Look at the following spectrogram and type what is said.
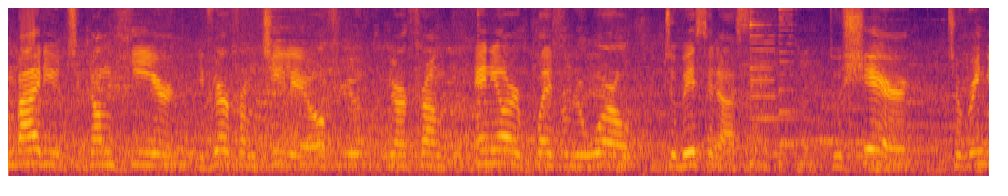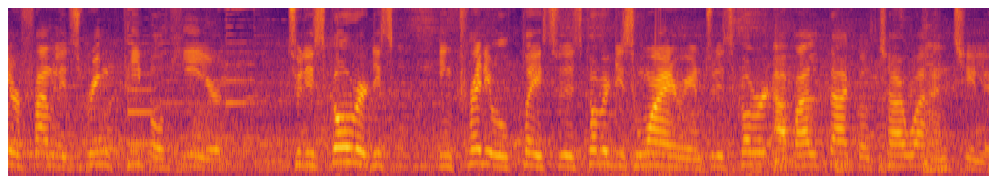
Invite you to come here if you're from Chile or if you are from any other place from the world to visit us, to share, to bring your family, to bring people here, to discover this incredible place, to discover this winery, and to discover Apalta, Colchagua, and Chile.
